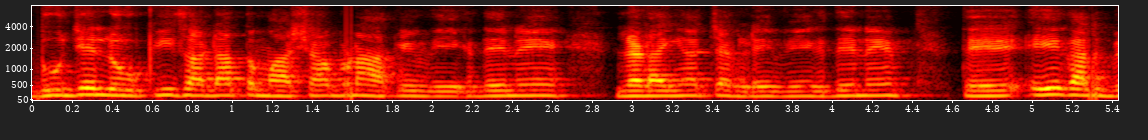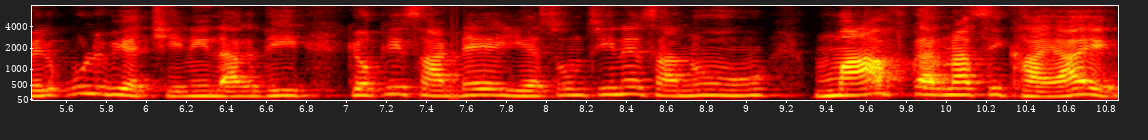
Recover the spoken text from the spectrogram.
ਦੂਜੇ ਲੋਕੀ ਸਾਡਾ ਤਮਾਸ਼ਾ ਬਣਾ ਕੇ ਵੇਖਦੇ ਨੇ, ਲੜਾਈਆਂ, ਝਗੜੇ ਵੇਖਦੇ ਨੇ ਤੇ ਇਹ ਗੱਲ ਬਿਲਕੁਲ ਵੀ ਅੱਛੀ ਨਹੀਂ ਲੱਗਦੀ ਕਿਉਂਕਿ ਸਾਡੇ ਯਿਸੂ ਮਸੀਹ ਨੇ ਸਾਨੂੰ ਮਾਫ ਕਰਨਾ ਸਿਖਾਇਆ ਏ।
